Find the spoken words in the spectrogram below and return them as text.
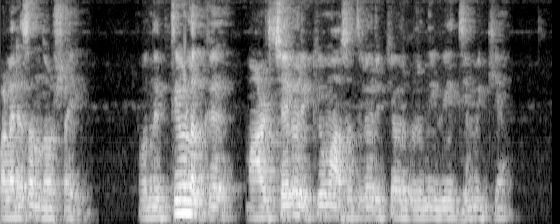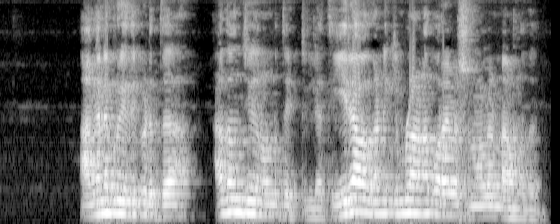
വളരെ സന്തോഷമായി. അപ്പോൾ നിത്യവിളക്ക് ആഴ്ചയിലൊരിക്കൽ മാസത്തിലൊരിക്കൽ അവർക്കൊരു നിവേദ്യം വയ്ക്കുക. അങ്ങനെ പ്രീതിപ്പെടുത്തുക അതൊന്നും ചെയ്യുന്നതുകൊണ്ട് തെറ്റില്ല. തീരെ അവഗണിക്കുമ്പോഴാണ് കുറേ വിഷമങ്ങൾ ഉണ്ടാവുന്നത്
